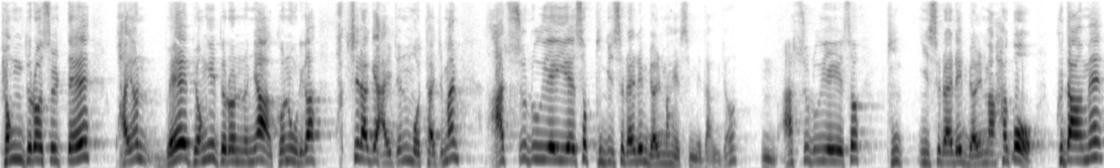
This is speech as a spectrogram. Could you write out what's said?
병 들었을 때 과연 왜 병이 들었느냐? 그거는 우리가 확실하게 알지는 못하지만 아수르에 의해서 북이스라엘이 멸망했습니다. 그죠? 음, 아수르에 의해서 북이스라엘이 멸망하고 그 다음에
